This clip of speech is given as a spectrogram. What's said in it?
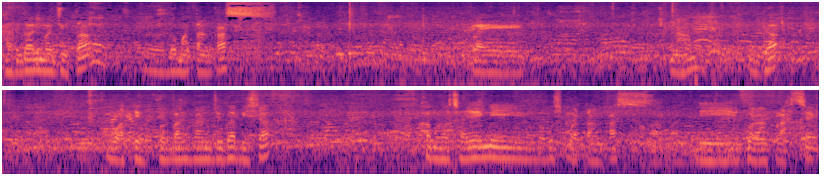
Harga 5 juta eh, domba tangkas play 6 udah buat dikorbankan juga bisa. Kalau menurut saya ini bagus buat tangkas di ukuran kelas C.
